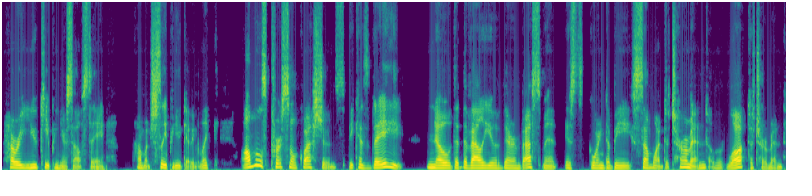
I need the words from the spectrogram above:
How are you keeping yourself sane? How much sleep are you getting?" Like almost personal questions because they know that the value of their investment is going to be somewhat determined, a lot determined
